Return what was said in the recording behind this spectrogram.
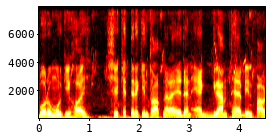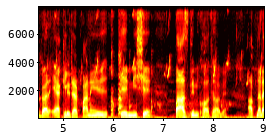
বড় মুরগি হয়, সেক্ষেত্রে কিন্তু আপনারা এ দেন এক গ্রাম থ্যাবিন পাউডার এক লিটার পানিতে মিশে পাঁচ দিন খাওয়াতে হবে। আপনারা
